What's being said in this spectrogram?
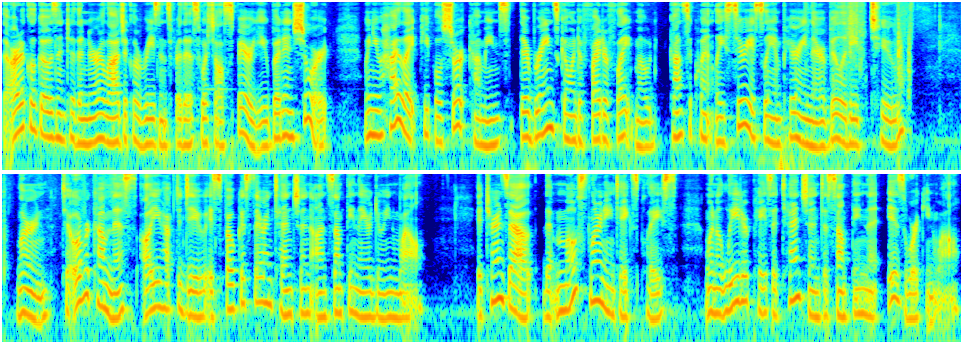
The article goes into the neurological reasons for this, which I'll spare you, but in short, when you highlight people's shortcomings, their brains go into fight or flight mode, consequently, seriously impairing their ability to learn. To overcome this, all you have to do is focus their attention on something they are doing well. It turns out that most learning takes place when a leader pays attention to something that is working well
